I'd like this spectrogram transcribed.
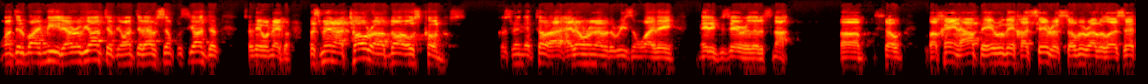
wanted to buy meat. Erev yontiv you wanted to have simchas yontiv, so they would make. But min Torah no os konos. Because Torah, I don't remember the reason why they made a gzera that it's not. Um, so Rabbi Lesa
